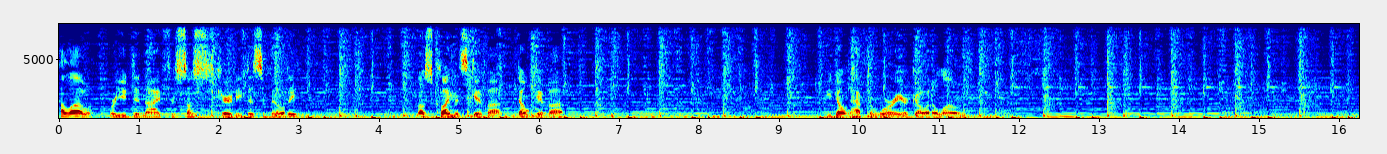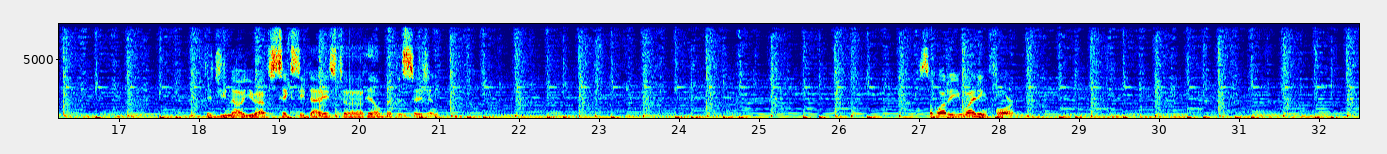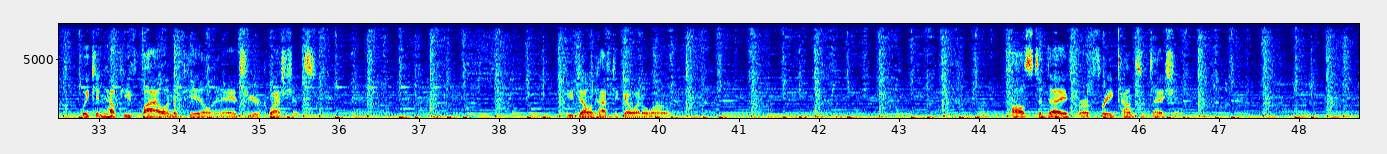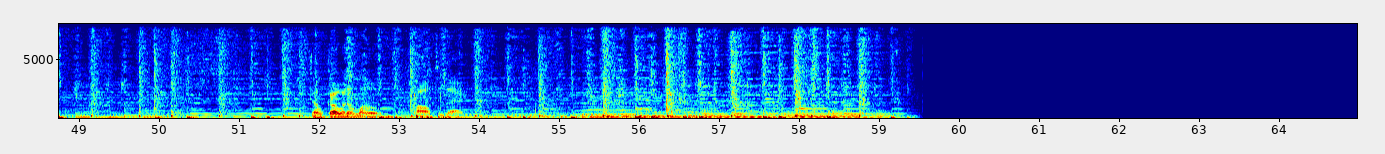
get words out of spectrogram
Hello, were you denied for Social Security disability? Most claimants give up. Don't give up. You don't have to worry or go it alone. Did you know you have 60 days to appeal the decision? So what are you waiting for? We can help you file an appeal and answer your questions. You don't have to go it alone. Call today for a free consultation. Don't go it alone. Call today.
